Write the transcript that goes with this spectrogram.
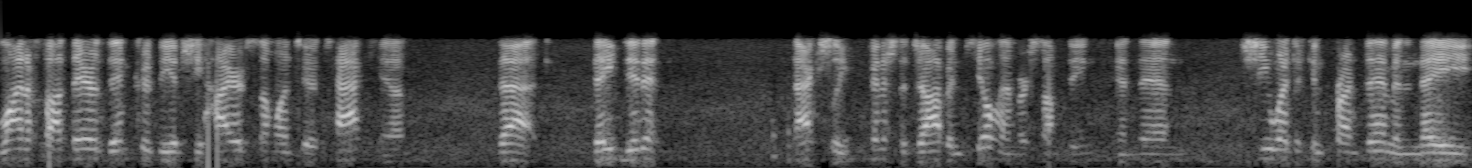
line of thought there then could be if she hired someone to attack him, that they didn't actually finish the job and kill him or something, and then she went to confront them and they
